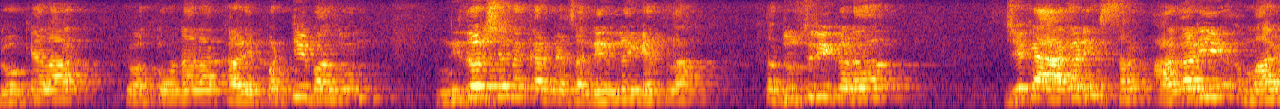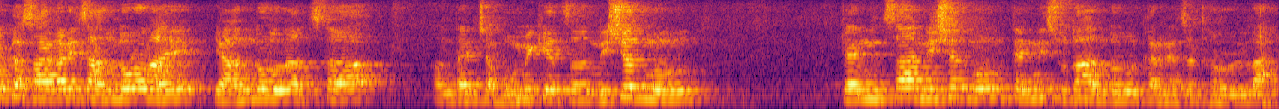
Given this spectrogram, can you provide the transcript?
डोक्याला किंवा तोंडाला काळी पट्टी बांधून निदर्शनं करण्याचा निर्णय घेतला. तर दुसरीकडं जे काय आघाडी सर आघाडी महाविकास आघाडीचं आंदोलन आहे या आंदोलनाचा आणि त्यांच्या भूमिकेचं निषेध म्हणून त्यांचा निषेध म्हणून त्यांनी सुद्धा आंदोलन करण्याचं ठरवलेलं आहे.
